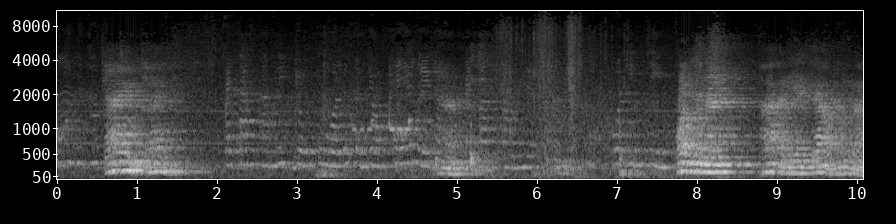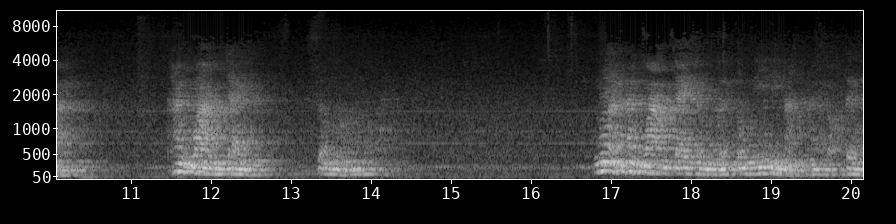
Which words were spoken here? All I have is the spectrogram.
มากนะคะใช่ใช่ไปตามกรรมนี่ยอมกลัวแล้วเป็นยอมแพ้เลยค่ะอ่าไปตามกรรมเนี่ยค่ะกลัวจริง เพราะฉะนั้นพระอริยเจ้าทั้งหลาย ท่านวางใจเสมอเมื่อท่านวางใจเสมอตรงนี้นี่หนักนะดอกเตอร์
